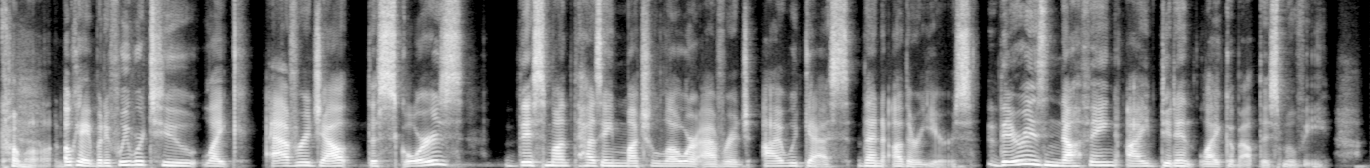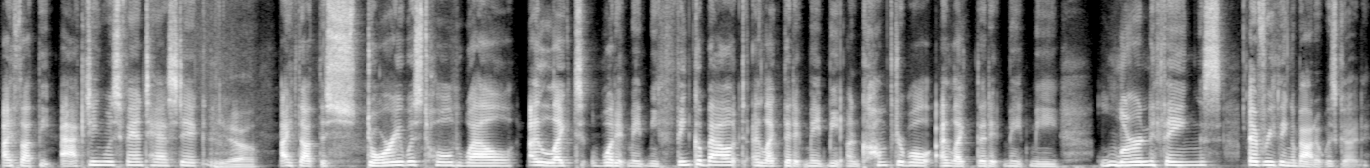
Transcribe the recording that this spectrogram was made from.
Come on. Okay, but if we were to like average out the scores, this month has a much lower average, I would guess, than other years. There is nothing I didn't like about this movie. I thought the acting was fantastic. Yeah. I thought the story was told well. I liked what it made me think about. I liked that it made me uncomfortable. I liked that it made me learn things. Everything about it was good.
